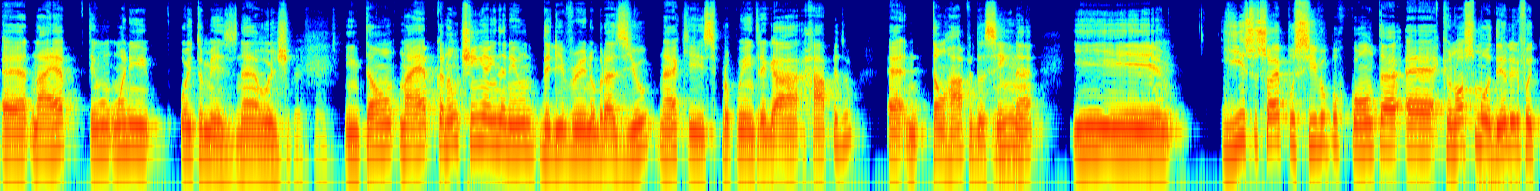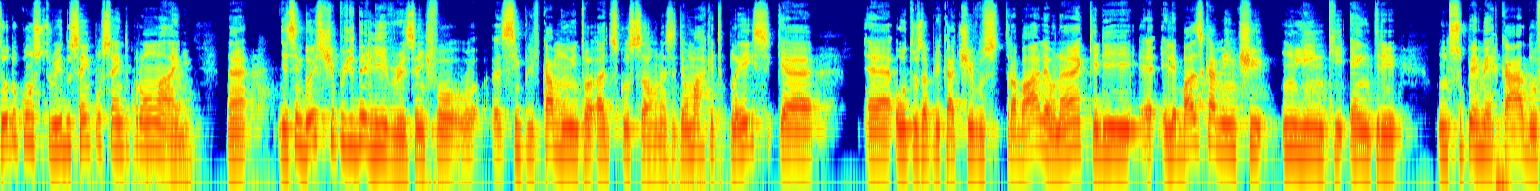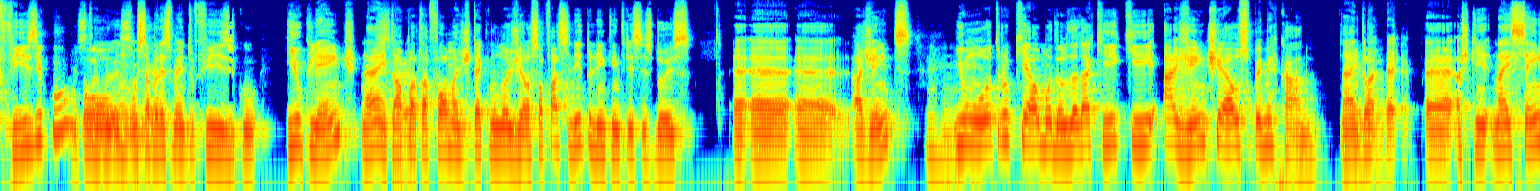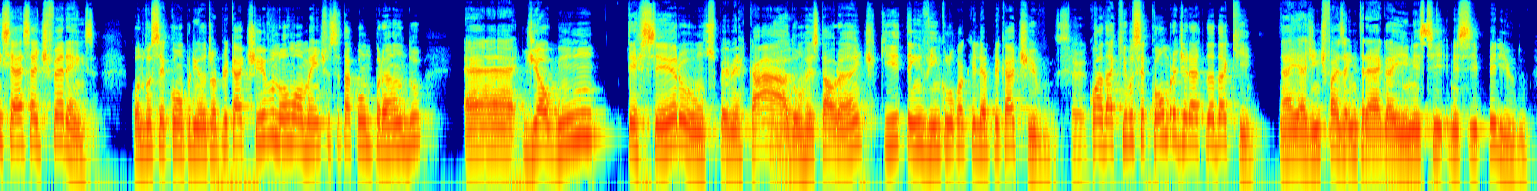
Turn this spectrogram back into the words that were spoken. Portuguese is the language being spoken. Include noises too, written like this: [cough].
é, é, na época, tem um, um ano e oito meses, né, hoje. Perfeito. Então, na época não tinha ainda nenhum delivery no Brasil, né, que se propunha entregar rápido, é, tão rápido assim, uhum. né? E, e, isso só é possível por conta é, que o nosso modelo ele foi todo construído 100% para online. Né? E assim, dois tipos de delivery, se a gente for é, simplificar muito a discussão. Né? Você tem o um marketplace, que é, é, outros aplicativos trabalham, né? Que ele, é, ele é basicamente um link entre um supermercado físico um ou um estabelecimento físico e o cliente, né? Certo. Então a plataforma de tecnologia ela só facilita o link entre esses dois é, é, é, agentes. Uhum. E um outro que é o modelo da daqui, que a gente é o supermercado. Né? Então, é, é, acho que na essência essa é a diferença. Quando você compra em outro aplicativo, normalmente você está comprando é, de algum terceiro, um supermercado, é. um restaurante que tem vínculo com aquele aplicativo. Certo. Com a daqui você compra direto da daqui, né? E a gente faz a entrega aí nesse, nesse período.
